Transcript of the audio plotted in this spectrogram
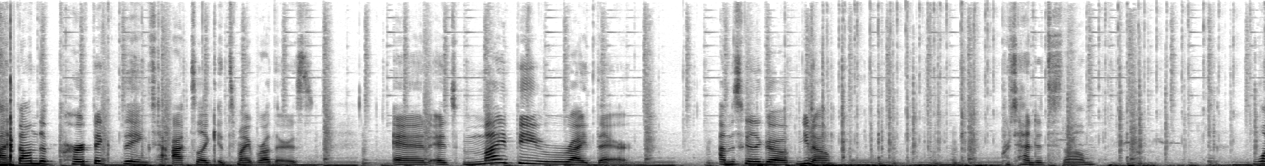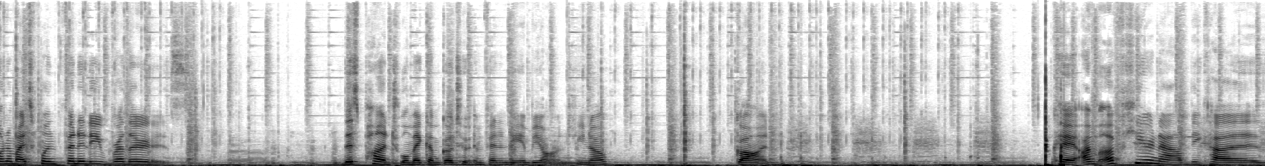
I found the perfect thing to act like it's my brother's. And it might be right there. I'm just gonna go, you know, pretend it's them. One of my Twinfinity brothers. This punch will make them go to infinity and beyond, you know? Gone. Okay, I'm up here now because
